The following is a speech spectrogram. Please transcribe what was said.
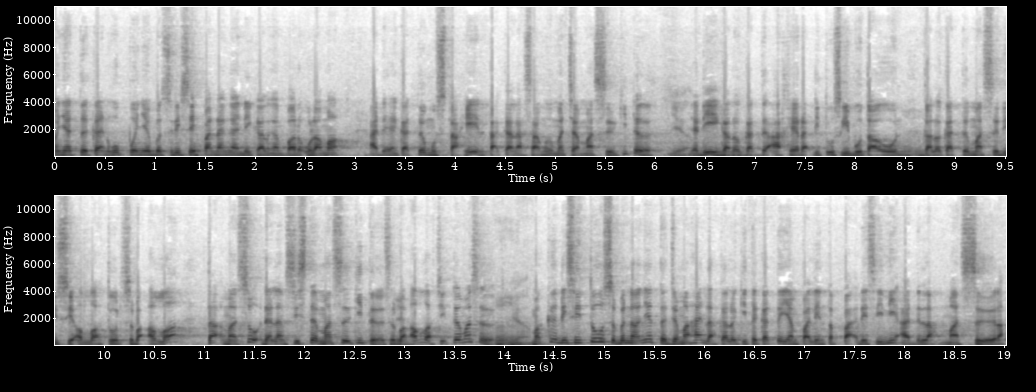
menyatakan rupanya berselisih pandangan di kalangan para ulama ada yang kata mustahil takkanlah sama macam masa kita. Ya. jadi kalau kata akhirat itu seribu tahun kalau kata masa di sisi Allah tu sebab Allah tak masuk dalam sistem masa kita sebab Allah cipta masa. Ya. maka di situ sebenarnya terjemahan lah kalau kita kata yang paling tepat di sini adalah masa lah.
